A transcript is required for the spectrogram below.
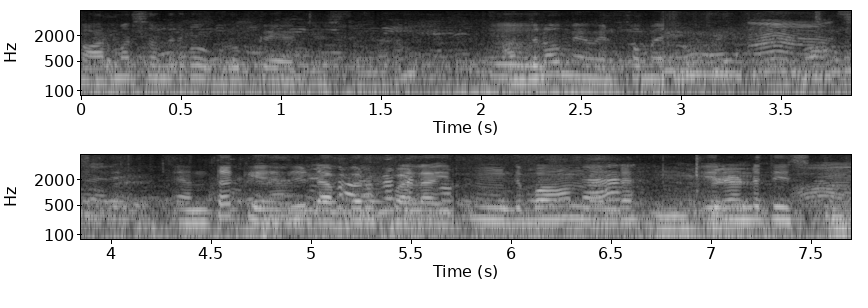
ఫార్మర్స్ అందరికీ ఒక గ్రూప్ క్రియేట్ చేస్తాం మేడం. అందులో మేము ఇన్ఫర్మేషన్ ఎంత కేజీ? డెబ్బై రూపాయలు? అయితే ఇది బాగుందండి. ఈ రెండు తీసుకుని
